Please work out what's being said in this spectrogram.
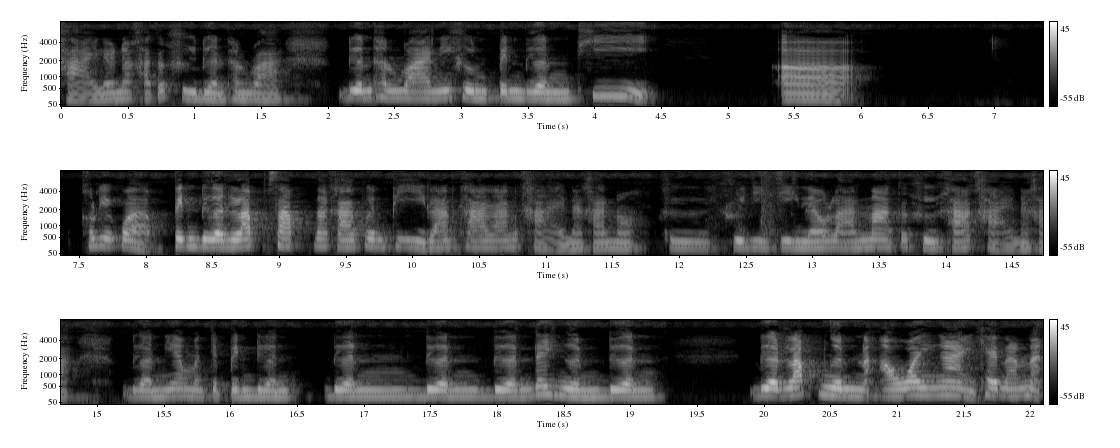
ขายแล้วนะคะ ก็คือเดือนธันวา เดือนธันวานี้คือเป็นเดือนที่อ่าเขาเรียกว่าเป็นเดือนรับทรัพย์นะคะ เพื่อนพี่ร้านค้าร้านขายนะคะเนาะคือคือจริงๆแล้วร้านหน้าก็คือค้าขายนะคะ เดือนเนี้ยมันจะเป็นเดือนเดือนเดือนเดือนได้เงินเดือน เดือนรับเงินเอาไว้ง่ายแค่นั้นน่ะ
